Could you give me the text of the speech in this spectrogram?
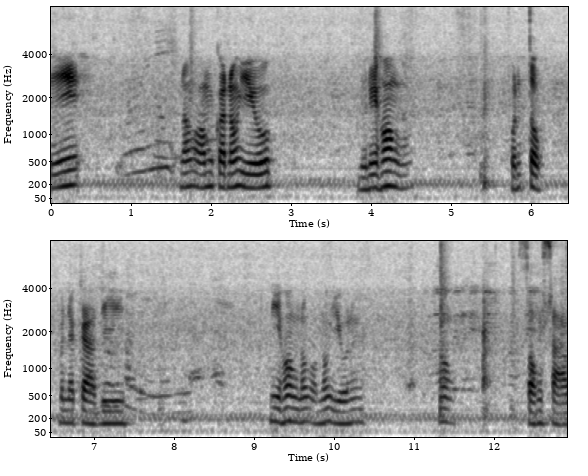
นี้ น้องออมกับน้องอิ๋วอยู่ในห้อง ฝนตกบรรยากาศดี นี่ห้องน้องออมน้องอิ๋วนะ ห้องสองสาว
